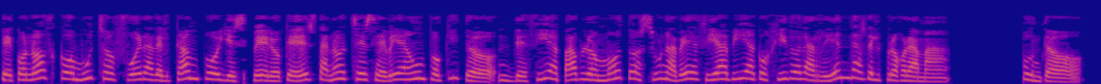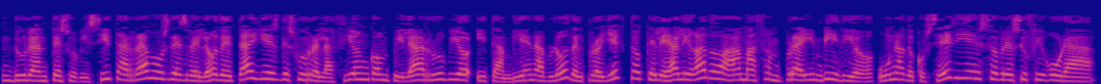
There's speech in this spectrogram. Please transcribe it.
Te conozco mucho fuera del campo y espero que esta noche se vea un poquito, decía Pablo Motos una vez ya había cogido las riendas del programa. Punto. Durante su visita Ramos desveló detalles de su relación con Pilar Rubio, y también habló del proyecto que le ha ligado a Amazon Prime Video, una docuserie sobre su figura.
